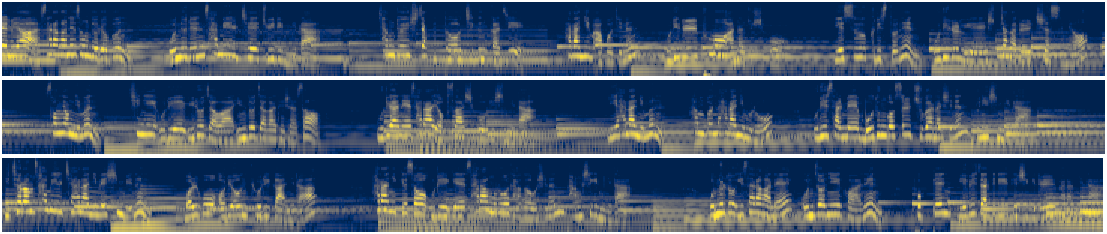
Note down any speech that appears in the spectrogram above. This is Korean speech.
할렐루야 사랑하는 성도 여러분. 오늘은 삼위일체 주일입니다. 창조의 시작부터 지금까지 하나님 아버지는 우리를 품어 안아주시고 예수 그리스도는 우리를 위해 십자가를 지셨으며 성령님은 친히 우리의 위로자와 인도자가 되셔서 우리 안에 살아 역사하시고 계십니다. 이 하나님은 한 분 하나님으로 우리 삶의 모든 것을 주관하시는 분이십니다. 이처럼 삼위일체 하나님의 신비는 멀고 어려운 교리가 아니라 하나님께서 우리에게 사랑으로 다가오시는 방식입니다. 오늘도 이 사랑 안에 온전히 거하는 복된 예배자들이 되시기를 바랍니다.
